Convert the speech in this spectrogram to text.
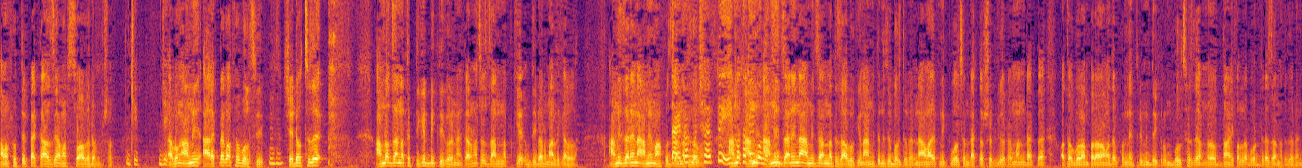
আমার প্রত্যেকটা কাজে আমার সবের অংশ। এবং আমি আরেকটা কথা বলছি সেটা হচ্ছে যে আমরা জান্নাতের টিকিট বিক্রি করি না। কারণ হচ্ছে জান্নাত কে দিবার মালিক আল্লাহ। আমি জানি না আমি মাহফুজ জান্নাতে আমি- বলেছেন। জানি না আমি জান্নাতে যাব কিনা আমি তো নিজে বলতে পারি না। আমার আপনি কি বলছেন? ডাক্তার শফিকুর রহমান ডাক্তার অথবা গোলাম পাড়া আমাদের কোন নেতৃবৃন্দ বলছে যে আমরা দাঁড়িপাল্লা বোর্ড দিলে জানাতে যাবেন?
